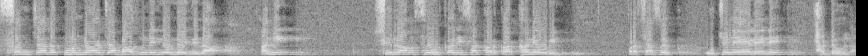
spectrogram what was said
संचालक मंडळाच्या बाजूने निर्णय दिला आणि श्रीराम सहकारी साखर कारखान्यावरील प्रशासक उच्च न्यायालयाने हटवला.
